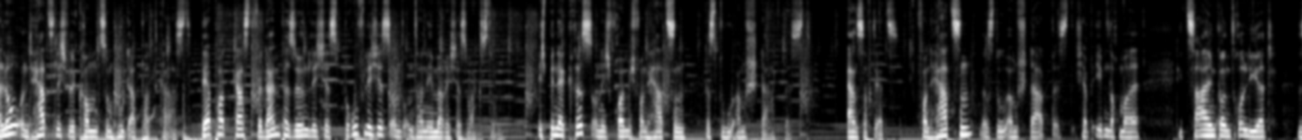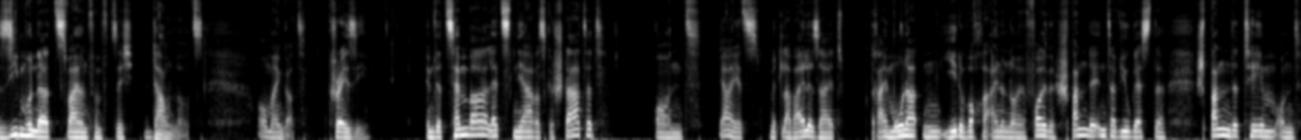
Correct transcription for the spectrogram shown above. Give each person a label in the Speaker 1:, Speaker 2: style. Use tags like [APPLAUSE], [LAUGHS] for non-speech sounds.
Speaker 1: Hallo und herzlich willkommen zum Hut ab Podcast, der Podcast für dein persönliches, berufliches und unternehmerisches Wachstum. Ich bin der Chris und ich freue mich von Herzen, dass du am Start bist. Ernsthaft jetzt, von Herzen, dass du am Start bist. Ich habe eben noch mal die Zahlen kontrolliert, 752 Downloads. Oh mein Gott, crazy. Im Dezember letzten Jahres gestartet und ja, jetzt mittlerweile seit drei Monaten jede Woche eine neue Folge, spannende Interviewgäste, spannende Themen und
